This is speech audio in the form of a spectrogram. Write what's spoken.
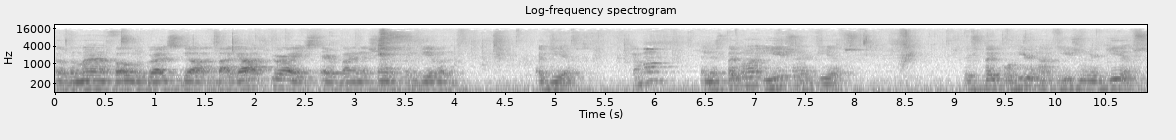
of the manifold and grace of God. By God's grace, everybody in this room has been given a gift. Come on. And there's people not using their gifts. There's people here not using their gifts.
